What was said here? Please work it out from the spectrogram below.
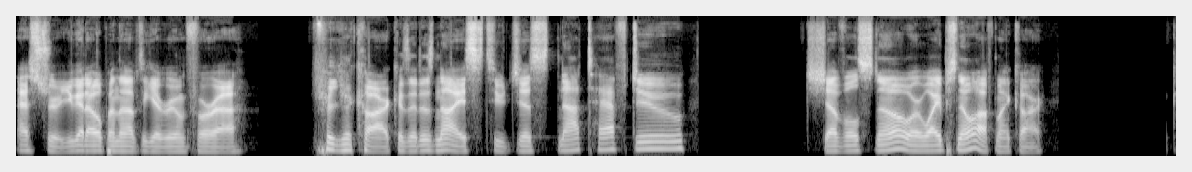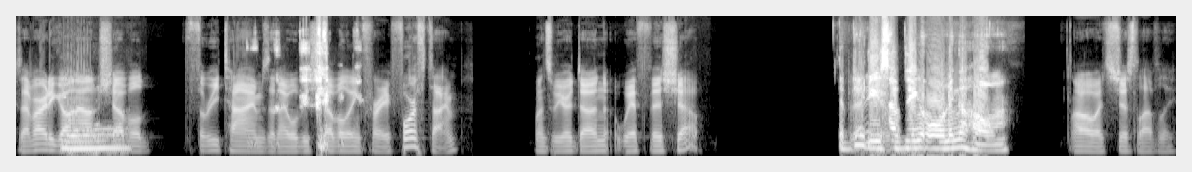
That's true. You got to open that up to get room for uh for your car because it is nice to just not have to shovel snow or wipe snow off my car. Because I've already gone out and shoveled three times, and I will be shoveling for a fourth time once we are done with this show. The beauties of being owning a home. Oh, it's just lovely.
